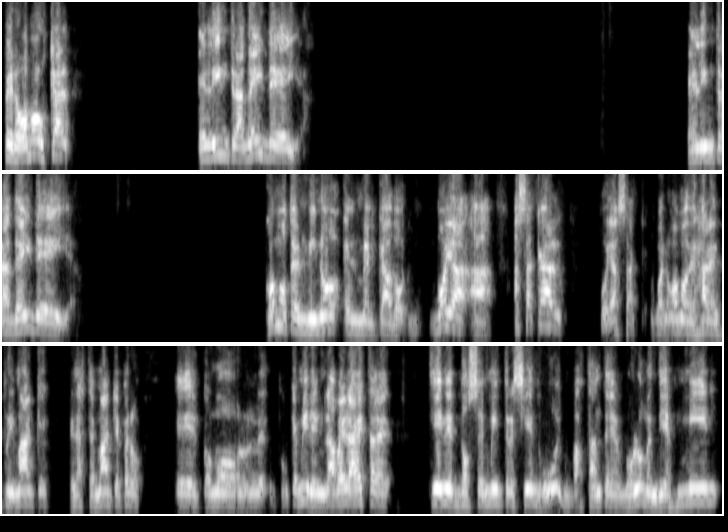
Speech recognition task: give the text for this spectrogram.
Pero vamos a buscar el intraday de ella. El intraday de ella. ¿Cómo terminó el mercado? Voy a, sacar, voy a sacar, bueno, vamos a dejar el pre-market, el aftermarket, pero eh, como, porque miren, la vela esta tiene 12.300, uy, bastante volumen, 10.000,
